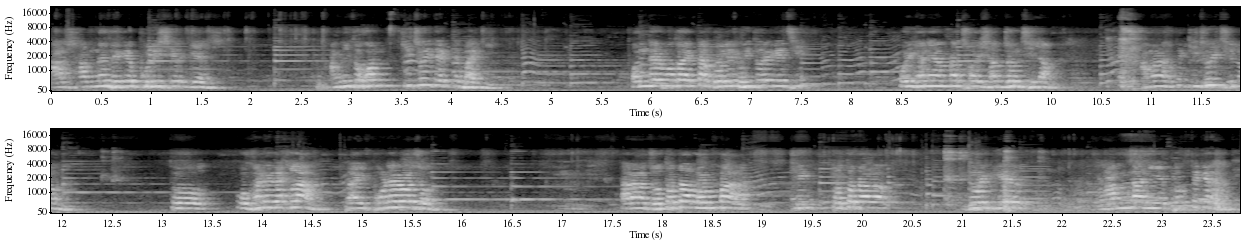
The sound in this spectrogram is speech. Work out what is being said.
আর সামনে থেকে পুলিশের গ্যাস। আমি তখন কিছুই দেখতে পাইনি। অন্ধের মতো একটা গলির ভিতরে গেছি। ওইখানে আমরা ছয়, সাতজন ছিলাম। আমার হাতে কিছুই ছিল না। তো ওখানে দেখলাম প্রায় পনেরো জন। তারা যতটা লম্বা, ঠিক ততটা দৈর্ঘ্যের লামদা নিয়ে প্রত্যেকের হাতে।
